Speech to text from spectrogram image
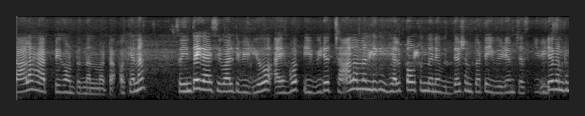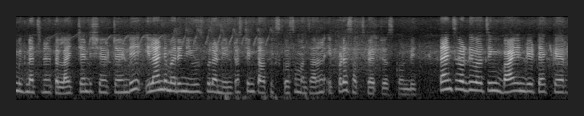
చాలా హ్యాపీగా ఉంటుందన్నమాట. ఓకేనా? సో ఇంతే గాయస్ ఇవాళ వీడియో. ఐ హోప్ ఈ వీడియో చాలా మందికి హెల్ప్ అవుతుందనే ఉద్దేశంతో ఈ వీడియో చేసి ఈ వీడియో కనుక మీకు నచ్చినట్లయితే లైక్ చేయండి షేర్ చేయండి. ఇలాంటి మరిన్ని యూస్ఫుల్ అండ్ ఇంట్రెస్టింగ్ టాపిక్స్ కోసం మన ఛానల్ ఇప్పుడే సబ్స్క్రైబ్ చేసుకోండి. Thanks for the watching bye అండి టేక్ కేర్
